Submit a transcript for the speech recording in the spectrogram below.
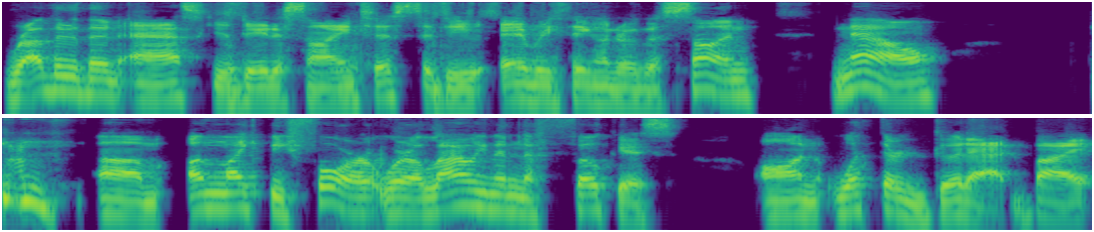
Rather than ask your data scientist to do everything under the sun, now um, unlike before, we're allowing them to focus on what they're good at by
